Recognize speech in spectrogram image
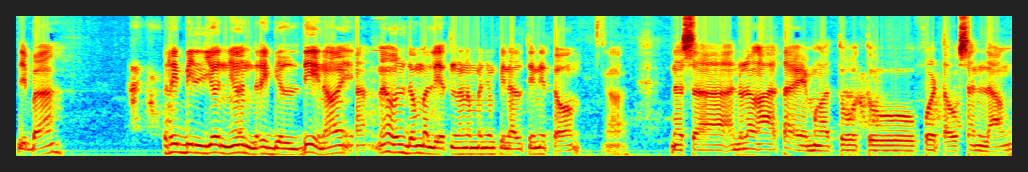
'Di ba? Rebellion yun, rebeldi, no? Uh, although maliit lang naman yung penalty nito, ah, nasa ano lang ata eh, mga 2 to 4,000 lang.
